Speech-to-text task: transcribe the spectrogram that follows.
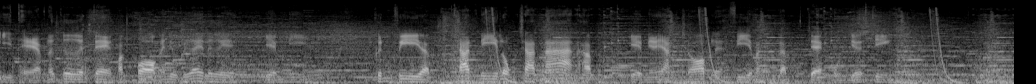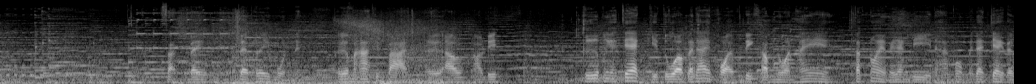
ยแถมเหลือเกินแจกปักกองกันอยู่เรื่อยเลยเกมนี้ ขึ้นฟรีแบบชาตินี้ลงชาติหน้านะครับ เกมนี้อยากชอบเลยฟรีมันแบบแจกหมุนเยอะจริง สัตว์ได้ได้เพิ่มหมุนหนึ่งเพิ่มมา 50 บาท เออเอาเอาดิ คือมันจะแจกกี่ตัวก็ได้ขอให้ติดคำนวณให้สักหน่อยก็ยังดีนะครับผมไม่ได้แจกแต่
